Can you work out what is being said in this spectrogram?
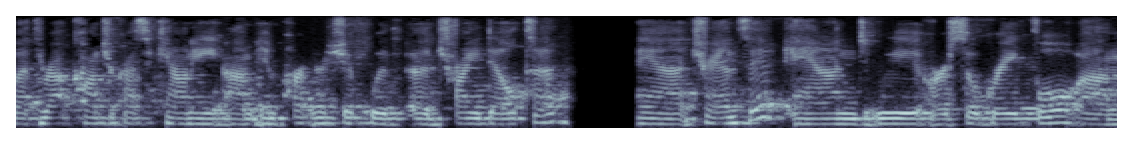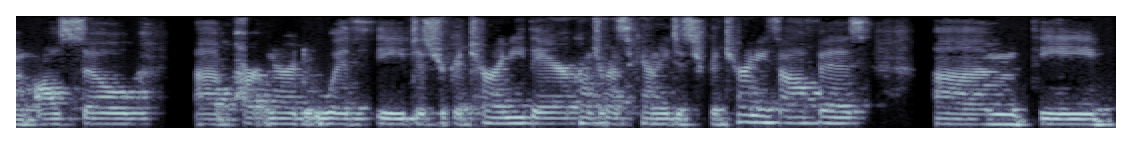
but throughout Contra Costa County, um, in partnership with uh, Tri Delta and Transit, and we are so grateful. Um, also uh, partnered with the district attorney there, Contra Costa County District Attorney's Office, um, the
